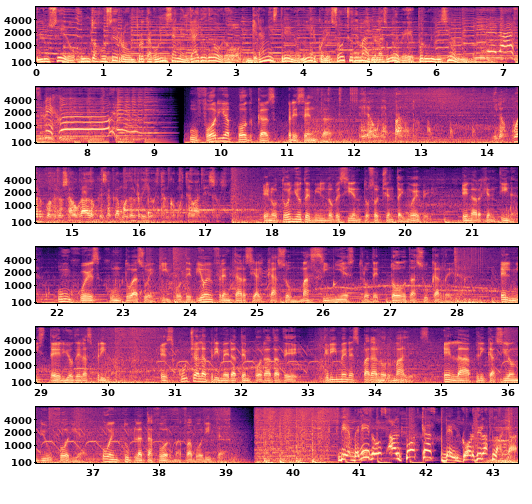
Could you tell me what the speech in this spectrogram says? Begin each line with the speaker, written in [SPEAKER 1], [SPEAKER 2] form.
[SPEAKER 1] Lucero junto a José Ron protagonizan El Gallo de Oro. Gran estreno miércoles 8 de mayo a las 9 por Univisión.
[SPEAKER 2] Y de las mejores.
[SPEAKER 3] Euforia Podcast presenta.
[SPEAKER 4] Era un espanto. Y los cuerpos de los ahogados que sacamos del río están como estaban esos.
[SPEAKER 3] En otoño de 1989, en Argentina, un juez junto a su equipo debió enfrentarse al caso más siniestro de toda su carrera. El misterio de las primas. Escucha la primera temporada de Crímenes Paranormales en la aplicación de Euforia o en tu plataforma favorita.
[SPEAKER 5] Bienvenidos al podcast del Gordi y la Flaca.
